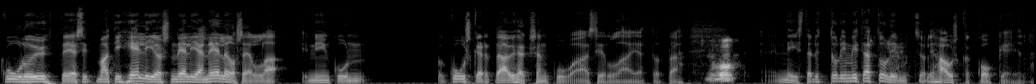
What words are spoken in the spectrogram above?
kuulu yhteen. Ja sitten mä otin Helios 44 niin kuin 6 kertaa 9 kuvaa sillä lailla, ja tota, Oho. niistä nyt tuli mitä tuli, mutta se oli hauska kokeilla.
